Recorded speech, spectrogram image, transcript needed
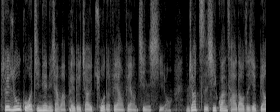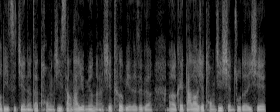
所以如果今天你想把配对交易做得非常非常精细哦，你就要仔细观察到这些标的之间呢，在统计上它有没有哪些特别的这个呃，可以达到一些统计显著的一些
